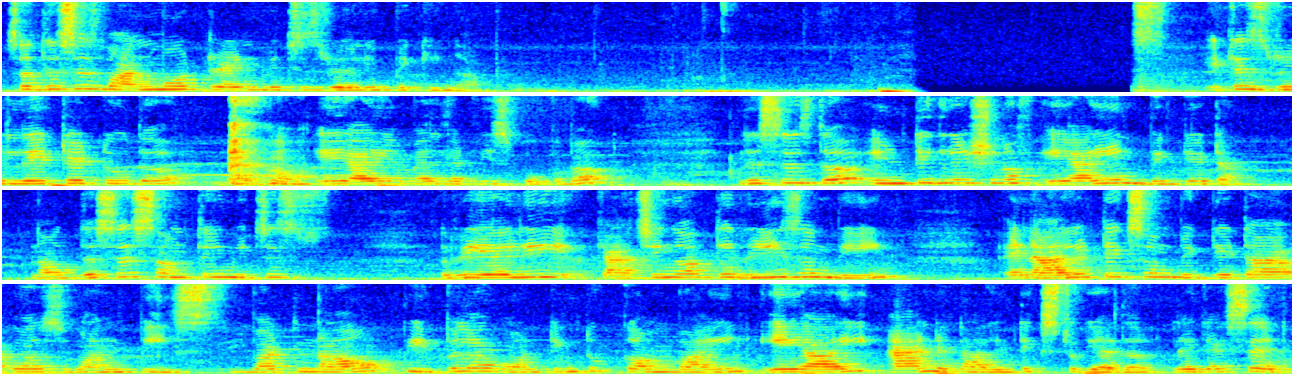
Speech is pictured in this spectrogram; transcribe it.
so this is one more trend which is really picking up it is related to the AIML that we spoke about. This is the integration of AI and big data. Now this is something which is really catching up. The reason being analytics on big data was one piece but now people are wanting to combine AI and analytics together. Like I said,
